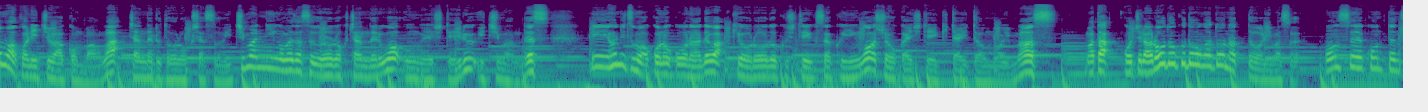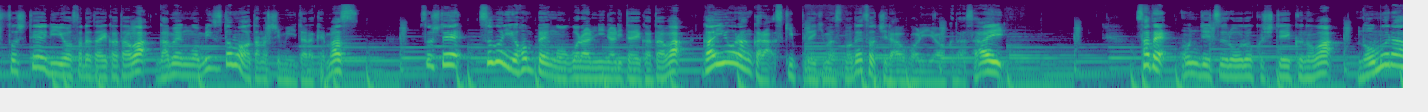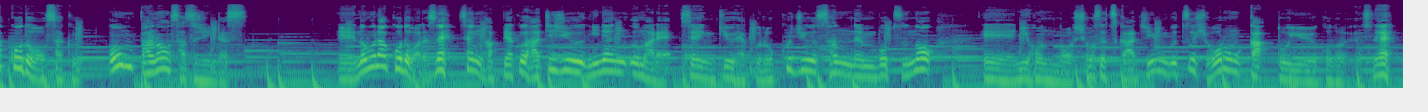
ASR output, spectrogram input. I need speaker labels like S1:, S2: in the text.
S1: どうもこんにちはこんばんは。チャンネル登録者数1万人を目指す朗読チャンネルを運営している1万です、えー、本日もこのコーナーでは今日朗読していく作品を紹介していきたいと思います。またこちら朗読動画となっております。音声コンテンツとして利用されたい方は画面を見ずともお楽しみいただけます。そしてすぐに本編をご覧になりたい方は概要欄からスキップできますのでそちらをご利用ください。さて本日朗読していくのは野村古道作。音波の殺人です、えー、野村古道はですね1882年生まれ1963年没の、えー、日本の小説家人物評論家ということでですね。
